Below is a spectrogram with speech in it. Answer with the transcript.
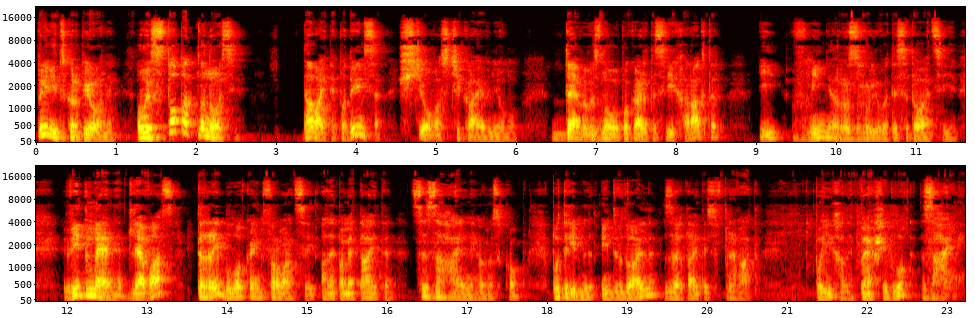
Привіт, скорпіони! Листопад на носі. Давайте подивимося, що вас чекає в ньому, де ви знову покажете свій характер і вміння розрулювати ситуації. Від мене для вас три блока інформації, але пам'ятайте, це загальний гороскоп. Потрібно індивідуально, звертайтесь в приват. Поїхали. Перший блок загальний.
